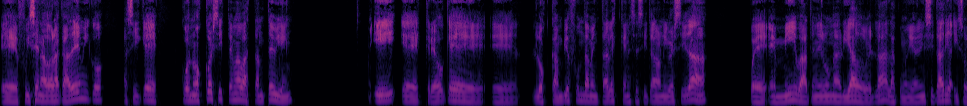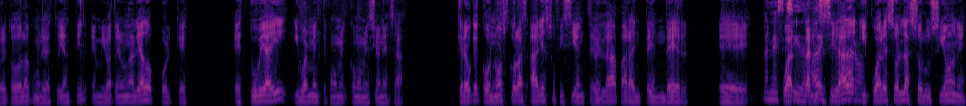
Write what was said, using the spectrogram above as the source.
eh, fui senador académico, así que conozco el sistema bastante bien y eh, creo que eh, los cambios fundamentales que necesita la universidad, pues en mí va a tener un aliado, ¿verdad? La comunidad universitaria y sobre todo la comunidad estudiantil, en mí va a tener un aliado porque estuve ahí igualmente, como, como mencioné, o sea, creo que conozco las áreas suficientes, Sí. ¿verdad? Para entender eh, Las cuál- necesidades. las necesidades claro. y cuáles son las soluciones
